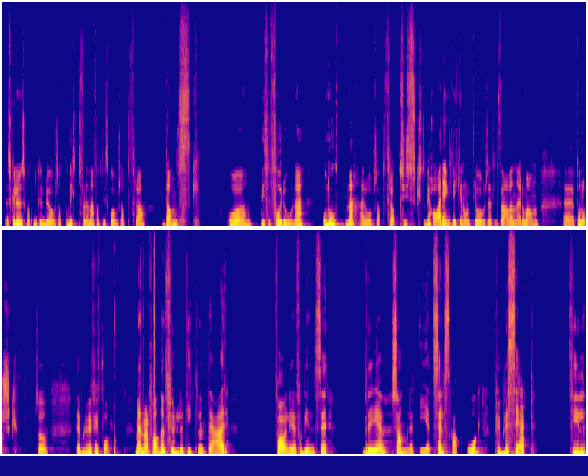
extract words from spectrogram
Jeg skulle ønske at den kunne bli oversatt på nytt, for den er faktisk oversatt fra dansk. Og disse forordene og notene er oversatt fra tysk. Så vi har egentlig ikke en ordentlig oversettelse av denne romanen eh, på norsk. Så det burde vi få. Men i hvert fall, den fulle tittelen er 'Farlige forbindelser'. Brev samlet i et selskap og publisert til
